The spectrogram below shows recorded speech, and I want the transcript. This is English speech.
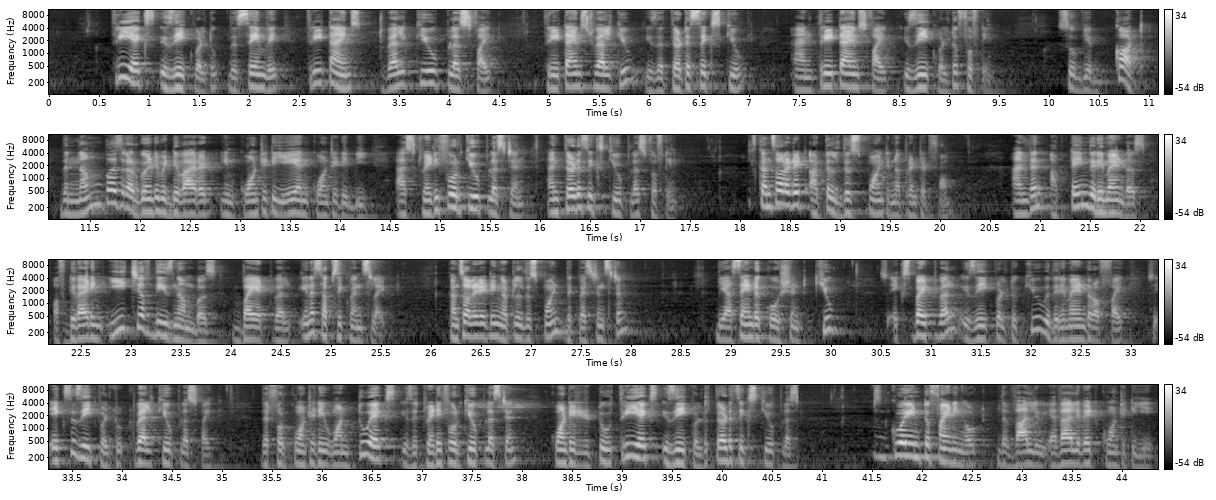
3x is equal to the same way 3 times 12q plus 5. 3 times 12q is a 36q and 3 times 5 is equal to 15. So we have got the numbers that are going to be divided in quantity A and quantity B as 24q plus 10 and 36q plus 15. Let's consolidate up till this point in a printed form and then obtain the remainders of dividing each of these numbers by a 12 in a subsequent slide. Consolidating up till this point, the question stem, we assigned a quotient q. So x by 12 is equal to q with the remainder of 5. So x is equal to 12q plus 5. Therefore, quantity 1, 2x is a 24q plus 10. Quantity 2, 3x is equal to 36q plus. Let's go into finding out the value, evaluate quantity a.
